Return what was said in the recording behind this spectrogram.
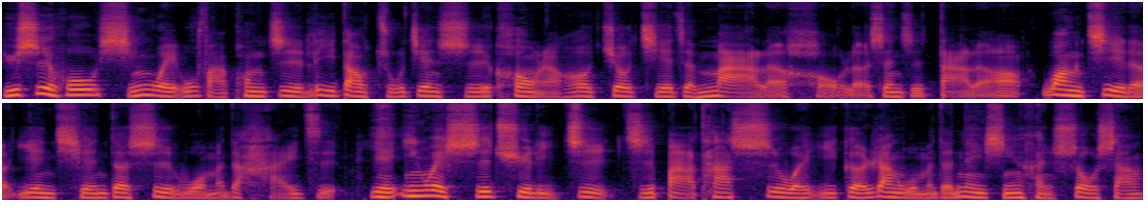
于是乎行为无法控制，力道逐渐失控，然后就接着骂了、吼了，甚至打了哦，忘记了眼前的是我们的孩子。也因为失去理智，只把他视为一个让我们的内心很受伤，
